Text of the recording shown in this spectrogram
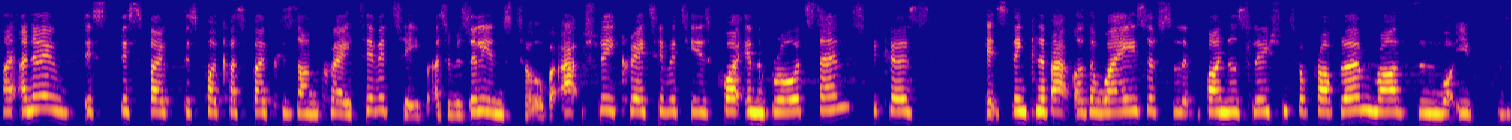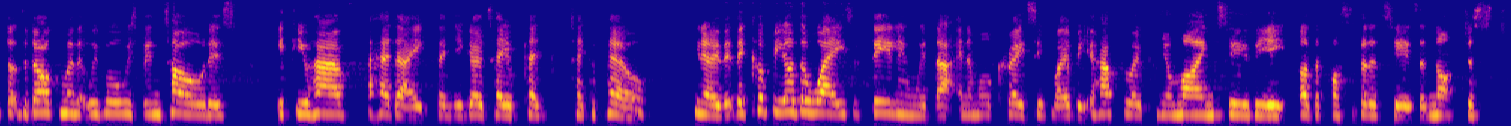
I, I know this this spoke this podcast focuses on creativity but as a resilience tool but actually creativity is quite in the broad sense because it's thinking about other ways of finding a solution to a problem rather than what you've the, dogma that we've always been told is if you have a headache, then you go take take a pill. You know, that there could be other ways of dealing with that in a more creative way, but you have to open your mind to the other possibilities and not just.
